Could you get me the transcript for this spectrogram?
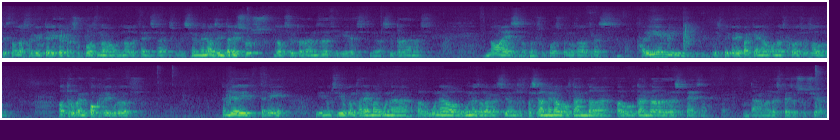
des del nostre criteri aquest pressupost no, no defensa suficientment els interessos dels ciutadans de Figueres i les ciutadanes. No és el pressupost que nosaltres faríem i explicaré per què en algunes coses el, el trobem poc rigorós. També, també li anuncio que en farem alguna, alguna, algunes al·legacions, especialment al voltant de, al voltant de la despesa, de la despesa social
